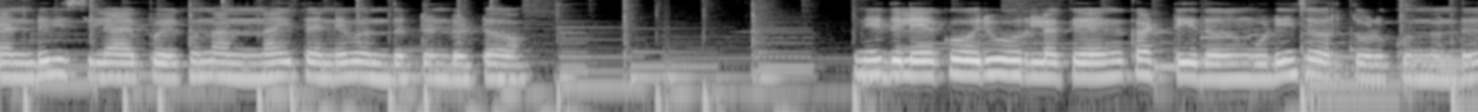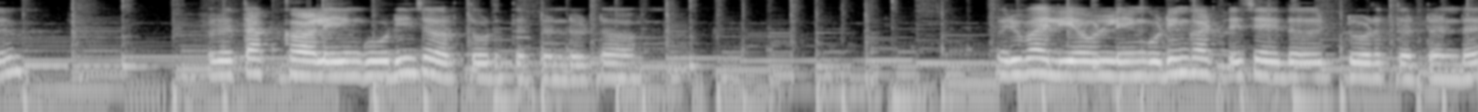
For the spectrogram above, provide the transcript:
രണ്ട് വിസിലായപ്പോഴേക്കും നന്നായി തന്നെ വെന്തിട്ടുണ്ട് കേട്ടോ ഇനി ഇതിലേക്ക് ഒരു ഉരുളക്കിഴങ്ങ് കട്ട് ചെയ്തതും കൂടിയും ചേർത്ത് കൊടുക്കുന്നുണ്ട്. ഒരു തക്കാളിയും കൂടിയും ചേർത്ത് കൊടുത്തിട്ടുണ്ട് കേട്ടോ. ഒരു വലിയ ഉള്ളിയും കൂടിയും കട്ട് ചെയ്ത് ഇട്ട് കൊടുത്തിട്ടുണ്ട്.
